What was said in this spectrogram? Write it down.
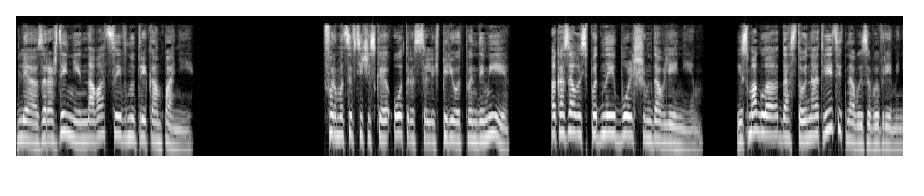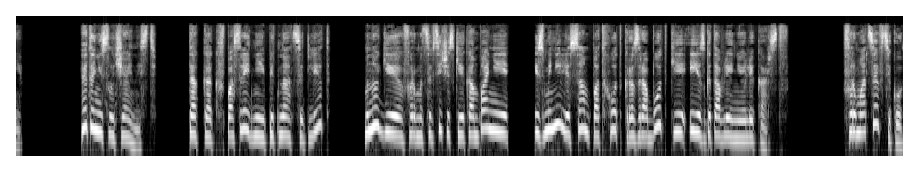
для зарождения инноваций внутри компании. Фармацевтическая отрасль в период пандемии оказалась под наибольшим давлением и смогла достойно ответить на вызовы времени. Это не случайность, так как в последние 15 лет Многие фармацевтические компании изменили сам подход к разработке и изготовлению лекарств. Фармацевтику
